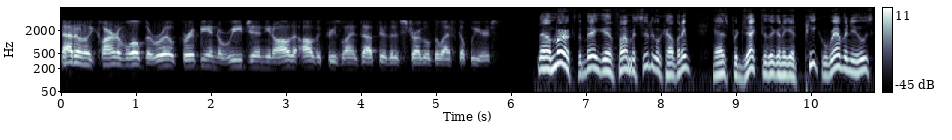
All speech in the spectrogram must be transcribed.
not only Carnival but Royal Caribbean, Norwegian, you know all the all the cruise lines out there that have struggled the last couple of years. Now, Merck, the big uh, pharmaceutical company, has projected they're going to get peak revenues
